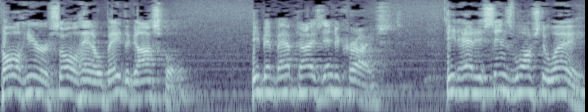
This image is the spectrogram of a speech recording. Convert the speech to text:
Paul here, Saul, had obeyed the gospel. He'd been baptized into Christ. He'd had his sins washed away.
